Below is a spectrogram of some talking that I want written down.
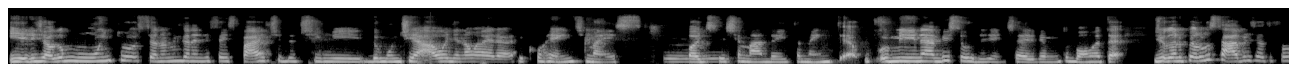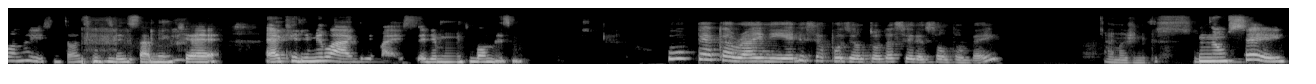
E ele joga muito, se eu não me engano, ele fez parte do time do Mundial, ele não era recorrente, mas pode ser chamado aí também. O menino é absurdo, gente, sério, ele é muito bom. Até jogando pelo Sabres, eu tô falando isso. Então, assim, vocês sabem que é, é aquele milagre, mas ele é muito bom mesmo. O Pekka Riney, ele se aposentou da seleção também? Ah, imagino que sim. Não sei.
